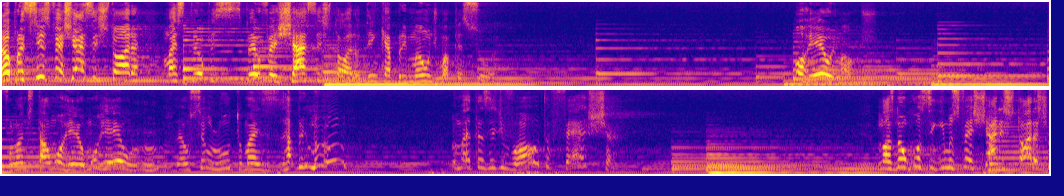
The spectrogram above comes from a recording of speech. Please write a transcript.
Eu preciso fechar essa história, mas para eu, eu fechar essa história, eu tenho que abrir mão de uma pessoa. Morreu, irmãos. Fulano de tal morreu, morreu. É o seu luto, mas abre mão. Não vai trazer de volta, fecha. Nós não conseguimos fechar histórias,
